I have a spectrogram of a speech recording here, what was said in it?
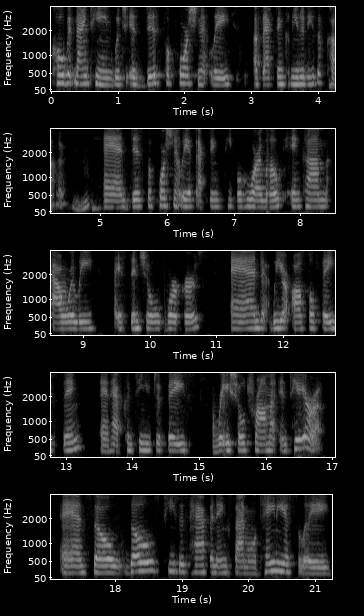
COVID 19, which is disproportionately affecting communities of color mm-hmm. and disproportionately affecting people who are low income, hourly, essential workers. And we are also facing and have continued to face racial trauma and terror and so those pieces happening simultaneously,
